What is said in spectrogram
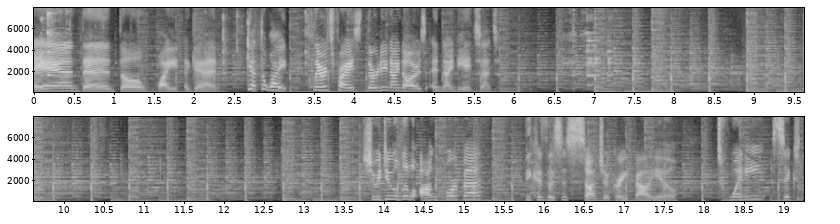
and then the white again. Get the white. Clearance price $39.98. Should we do a little encore, Beth? Because this is such a great value. $26.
